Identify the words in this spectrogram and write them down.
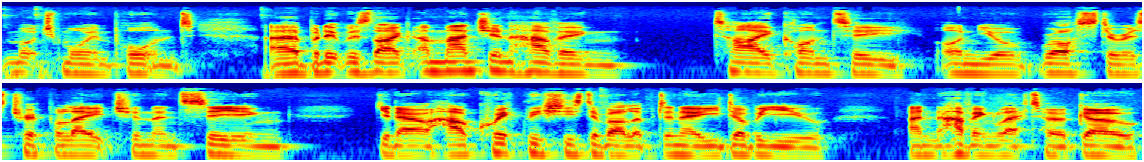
much more important. Uh, but it was like imagine having Tay Conti on your roster as Triple H and then seeing you know how quickly she's developed in AEW and having let her go.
